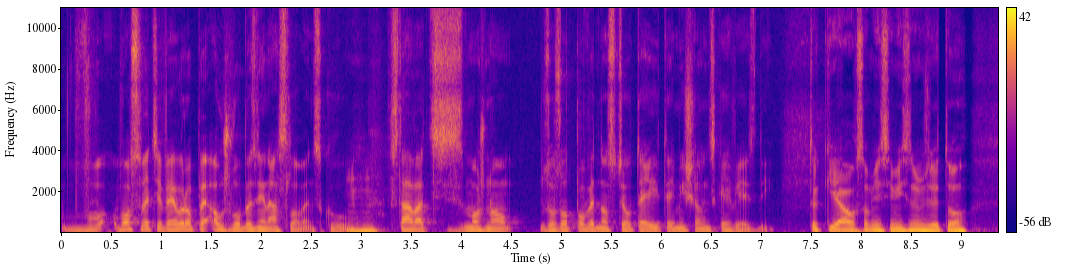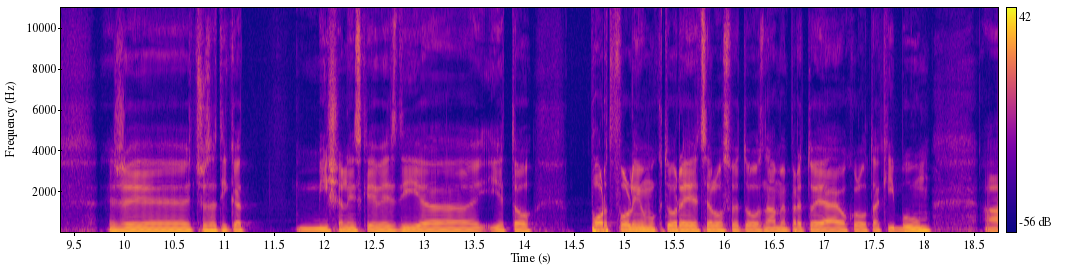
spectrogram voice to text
vo, vo svete, v Európe a už vôbec nie na Slovensku. Mm-hmm. Vstávať možno so zodpovednosťou tej, tej myšelinskej hviezdy. Tak ja osobne si myslím, že to, že čo sa týka myšelinskej hviezdy, e, je to portfólium, ktoré je celosvetovo známe, preto je aj okolo taký boom a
